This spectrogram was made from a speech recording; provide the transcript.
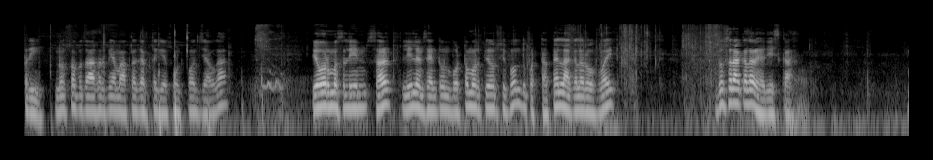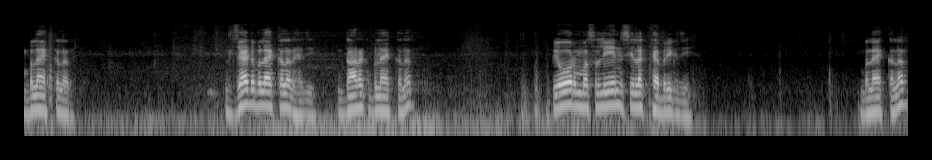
फ्री 950 रुपया में आपका घर तक ये सूट पहुँच जाएगा प्योर मसलिन शर्ट लीलन सेंटून बॉटम और प्योर शिफोन दुपट्टा, पहला कलर ऑफ़ वाइट दूसरा कलर है जी इसका black colour jet black colour है जी dark black colour pure muslin silk fabric जी ब्लैक कलर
